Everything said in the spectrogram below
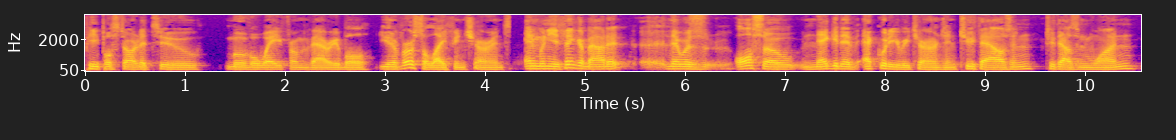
people started to move away from variable universal life insurance. And when you think about it, uh, there was also negative equity returns in 2000, 2001,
